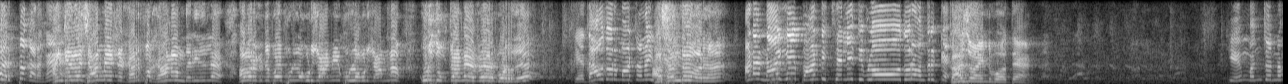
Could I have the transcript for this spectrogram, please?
கற்ப காணுங்க அங்கதான் சாமியார்ட்ட கருப்ப காணாம தெரியுதுல்ல? அவர்கிட்ட போய் புள்ள குடிச்சாமி புள்ள குடிச்சாம்னா கொடுத்து விட்டானே வேர் போடுறது? ஏதாவது ஒரு மாற்றம்னா அசந்தா வரும் ஆனா நான் ஏன் பாண்டிச்சேரி இவ்வளோ தூரம் வந்திருக்கேன். காசு வாங்கிட்டு போத்தேன் ஏன் மஞ்சண்ணா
